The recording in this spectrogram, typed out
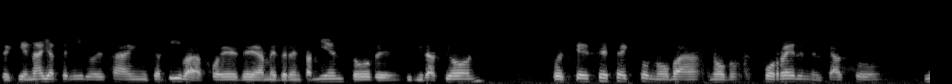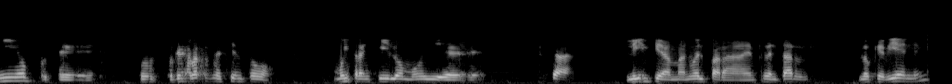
de quien haya tenido esa iniciativa fue de amedrentamiento, de intimidación, pues que ese efecto no va, no va a correr en el caso mío, porque, pues, porque verdad me siento muy tranquilo, muy eh, limpia, Manuel, para enfrentar lo que viene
